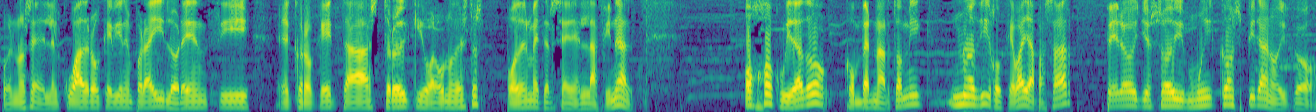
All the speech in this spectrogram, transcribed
pues no sé, en el cuadro que vienen por ahí, Lorenzi, el Croquetas, Troiki o alguno de estos, poder meterse en la final. Ojo, cuidado con Bernard Tomic, no digo que vaya a pasar, pero yo soy muy conspiranoico.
